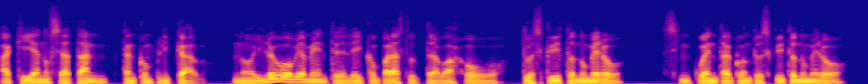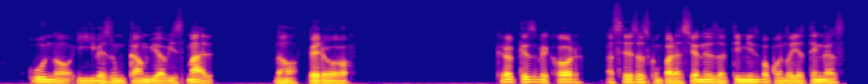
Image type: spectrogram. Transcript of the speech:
a que ya no sea tan, tan complicado, ¿no? Y luego obviamente de ley comparas tu trabajo, tu escrito número 50 con tu escrito número 1 y ves un cambio abismal, ¿no? Pero creo que es mejor hacer esas comparaciones a ti mismo cuando ya tengas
